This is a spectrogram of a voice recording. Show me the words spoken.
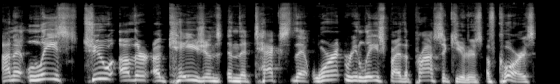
on at least two other occasions in the text that weren't released by the prosecutors, of course,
